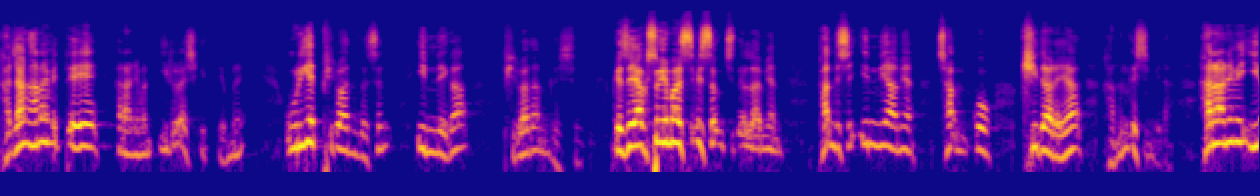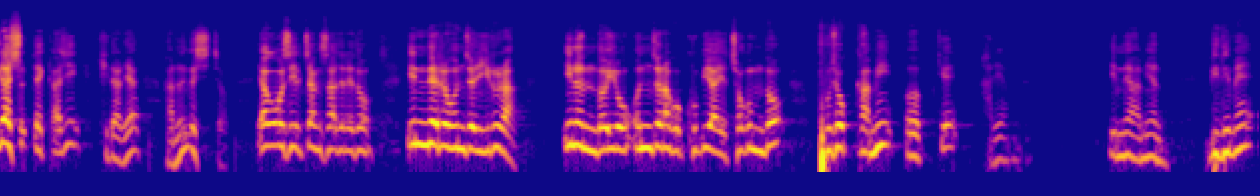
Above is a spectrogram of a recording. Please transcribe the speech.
가장 하나님의 때에 하나님은 일을 하시기 때문에 우리에게 필요한 것은 인내가 필요하다는 것이. 그래서 약속의 말씀이 성취되려면 반드시 인내하며 참고 기다려야 하는 것입니다. 하나님이 일하실 때까지 기다려야 하는 것이죠. 야고보서 1장 4절에도 인내를 온전히 이루라. 이는 너희로 온전하고 구비하여 조금도 부족함이 없게 하려 합니다. 인내하면 믿음의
